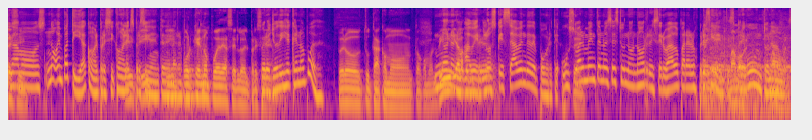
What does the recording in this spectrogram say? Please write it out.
digamos, no empatía con el presi- con el expresidente de la República. ¿Por qué no puede hacerlo el presidente? Pero yo dije que no puede. Pero tú estás como, todo como No, no, no. A ver, los que saben de deporte, usualmente no es este un honor reservado para los presidentes. Vamos Pregunto nada más.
